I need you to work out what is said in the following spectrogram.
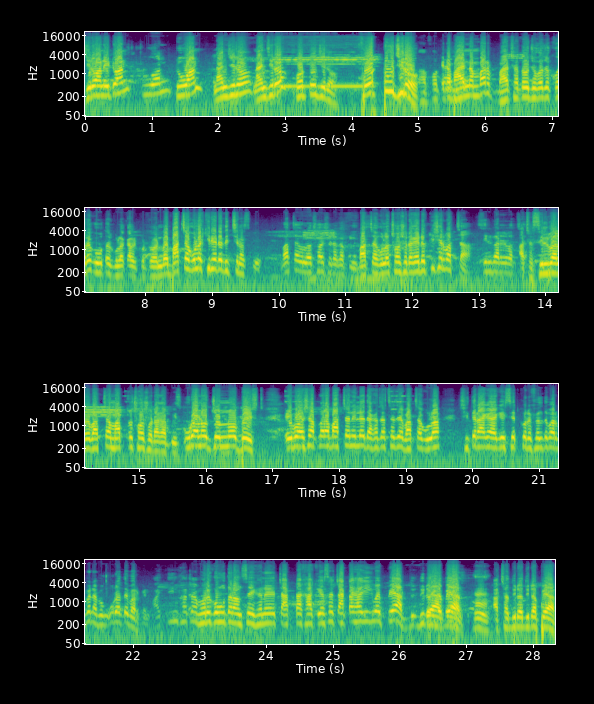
zero one eight one two one two one nine zero nine zero four two zero four two zero এটা ভাইয়ের নাম্বার ভাইয়ের সাথেও যোগাযোগ করে কবুতরগুলা কালেক্ট করতে পারেন। ভাই বাচ্চাগুলো কি রেটে দিচ্ছেন আজকে? বাচ্চাগুলো ছয়শো টাকা পিস বাচ্চাগুলো ছশো টাকা এটা কিসের বাচ্চা? সিলভারের বাচ্চা। আচ্ছা সিলভারের বাচ্চা মাত্র ছশো টাকা পিস উড়ানোর জন্য বেস্ট এই বয়সে আপনারা বাচ্চা নিলে দেখা যাচ্ছে যে বাচ্চাগুলা শীতের আগে আগে সেট করে ফেলতে পারবেন এবং উড়াতে পারবেন। আর তিন খাঁচা ভরে কবুতর আনছে এখানে চারটা খাকি আছে। চারটা খাকি কি ভাই পেয়ার দুইটা দুইটা পেয়ার হ্যাঁ। আচ্ছা দুইটা দুইটা পেয়ার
